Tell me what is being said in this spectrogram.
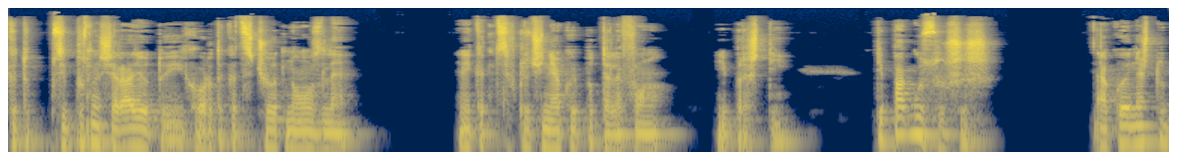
Като си пуснеш радиото и хората като се чуват много зле, или като се включи някой по телефона и пръщи, ти пак го слушаш. Ако е нещо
